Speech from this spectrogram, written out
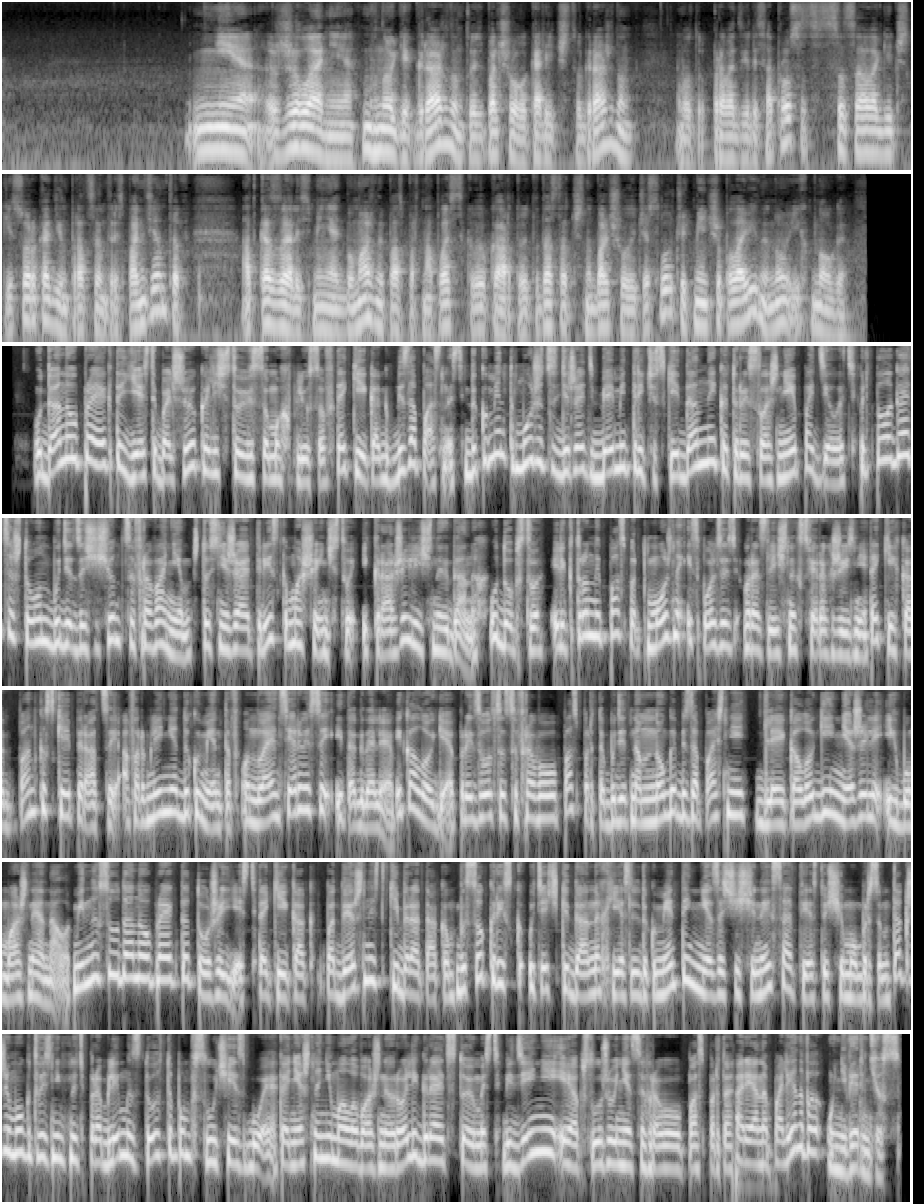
нежелание многих граждан, то есть большого количества граждан, вот проводились опросы социологические, 41% респондентов отказались менять бумажный паспорт на пластиковую карту. Это достаточно большое число, чуть меньше половины, но их много. У данного проекта есть большое количество весомых плюсов, такие как безопасность. Документ может содержать биометрические данные, которые сложнее подделать. Предполагается, что он будет защищен цифрованием, что снижает риск мошенничества и кражи личных данных. Удобство. Электронный паспорт можно использовать в различных сферах жизни, таких как банковские операции, оформление документов, онлайн-сервисы и так далее. Экология. Производство цифрового паспорта будет намного безопаснее для экологии, нежели их бумажный аналог. Минусы у данного проекта тоже есть, такие как подверженность кибератакам, высок риск утечки данных, если документы не защищены соответствующим образом. Также могут возникнуть проблемы с доступом в случае сбоя. Конечно, немаловажную роль играет стоимость ведения и обслуживания цифрового паспорта. Ариана Поленова, Univer News.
